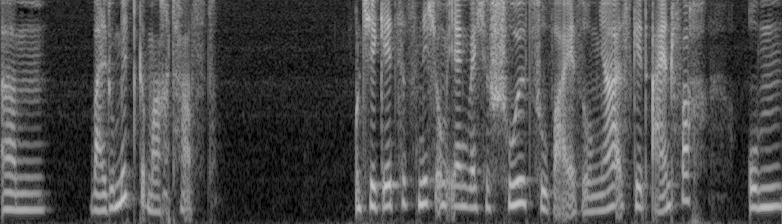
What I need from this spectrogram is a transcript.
ähm, weil du mitgemacht hast. Und hier geht es jetzt nicht um irgendwelche Schuldzuweisungen, ja, es geht einfach um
